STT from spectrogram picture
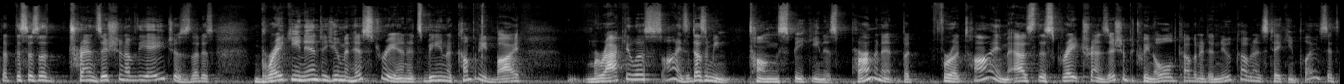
that this is a transition of the ages that is breaking into human history and it's being accompanied by miraculous signs. It doesn't mean tongue speaking is permanent, but for a time, as this great transition between Old Covenant and New Covenant is taking place, it's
